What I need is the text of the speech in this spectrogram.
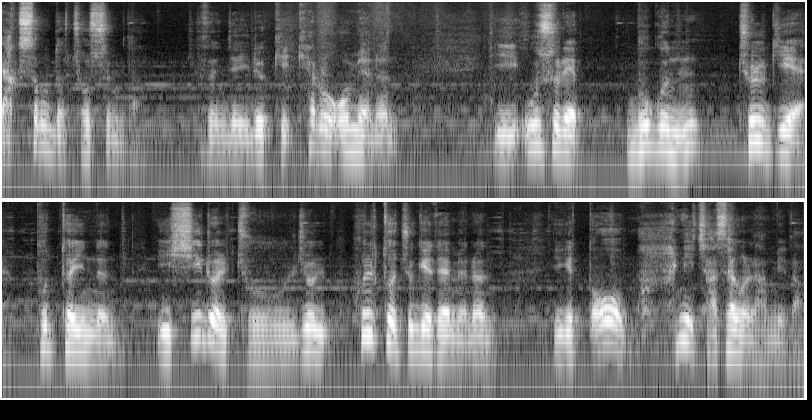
약성도 좋습니다. 그래서 이제 이렇게 캐로 오면은 이 우슬의 묵은 줄기에 붙어 있는 이 씨를 줄줄 훑어주게 되면은 이게 또 많이 자생을 합니다.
